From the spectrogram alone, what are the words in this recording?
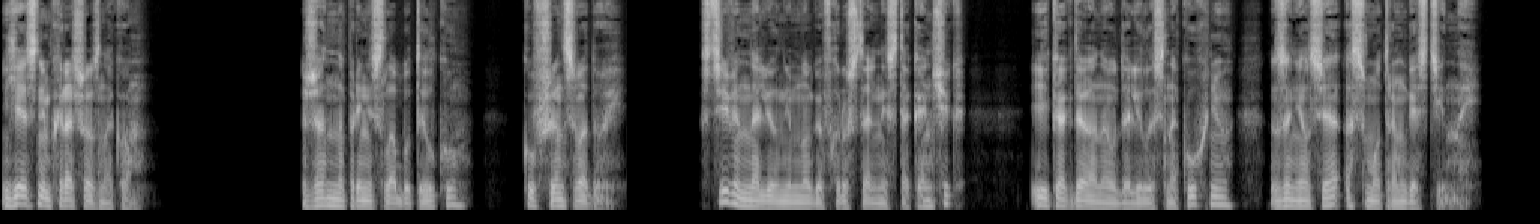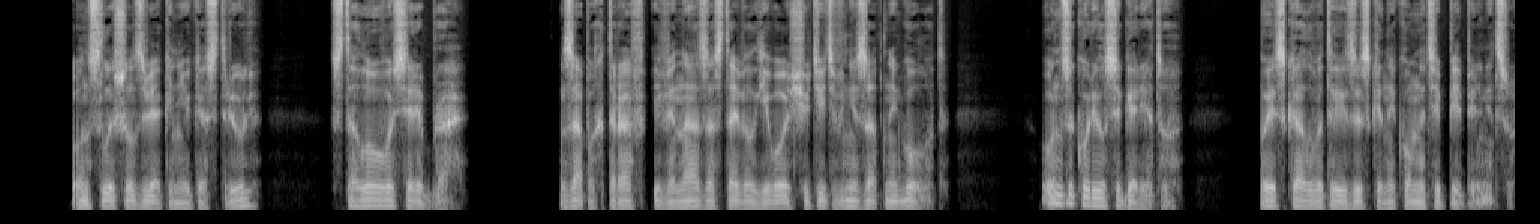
Я с ним хорошо знаком». Жанна принесла бутылку, кувшин с водой. Стивен налил немного в хрустальный стаканчик — и когда она удалилась на кухню, занялся осмотром гостиной. Он слышал звяканье кастрюль, столового серебра. Запах трав и вина заставил его ощутить внезапный голод. Он закурил сигарету, поискал в этой изысканной комнате пепельницу.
